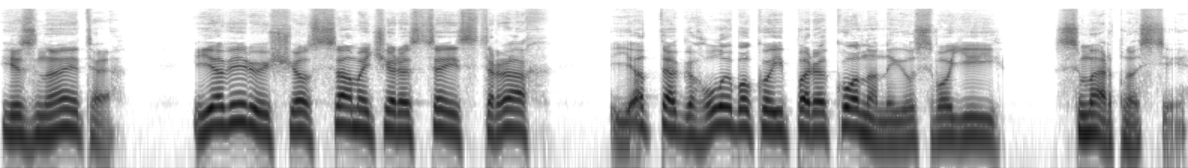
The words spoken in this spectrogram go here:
І знаєте, я вірю, що саме через цей страх я так глибоко і переконаний у своїй смертності.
